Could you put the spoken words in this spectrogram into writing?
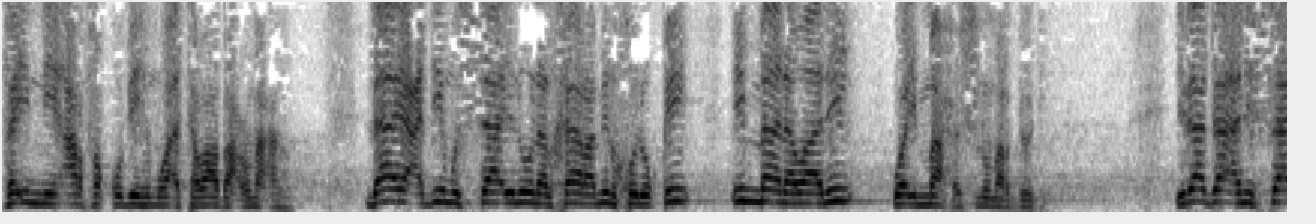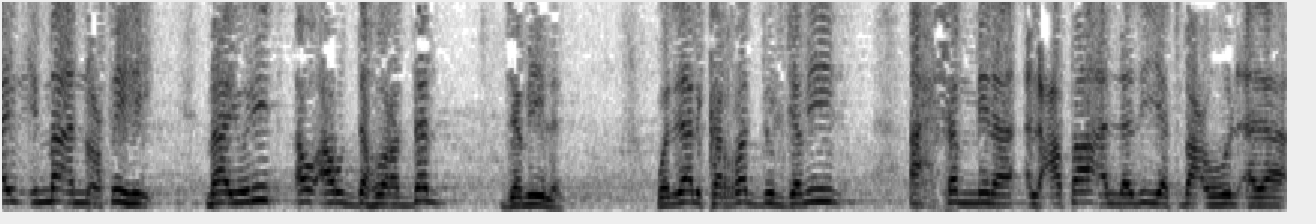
فإني أرفق بهم وأتواضع معهم. لا يعدم السائلون الخير من خلقي إما نوالي وإما حسن مردودي. إذا جاءني السائل إما أن نعطيه ما يريد أو أرده ردا جميلا. ولذلك الرد الجميل أحسن من العطاء الذي يتبعه الأذى.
